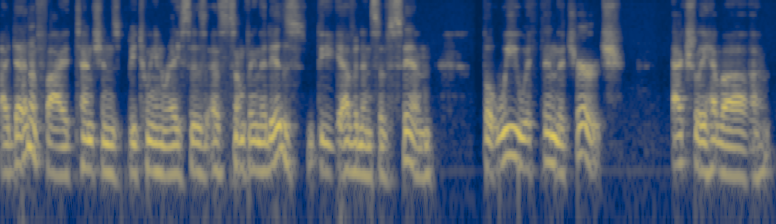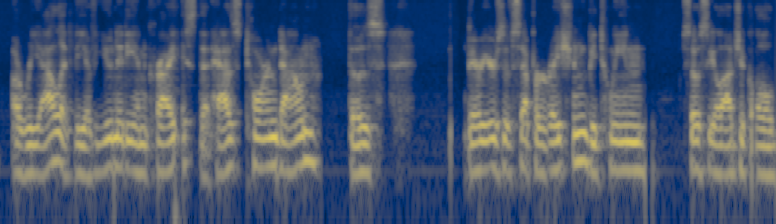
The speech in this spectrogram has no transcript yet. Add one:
identify tensions between races as something that is the evidence of sin. But we within the church actually have a, a reality of unity in Christ that has torn down those barriers of separation between sociological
